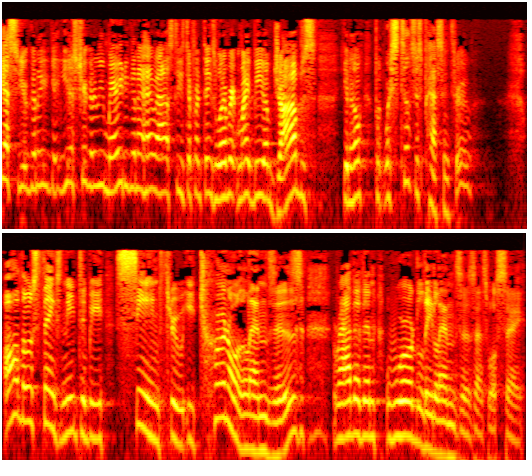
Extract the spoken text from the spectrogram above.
yes, you're gonna, yes, you're gonna be married, you're gonna have asked these different things, whatever it might be of jobs, you know, but we're still just passing through. All those things need to be seen through eternal lenses rather than worldly lenses, as we'll say.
